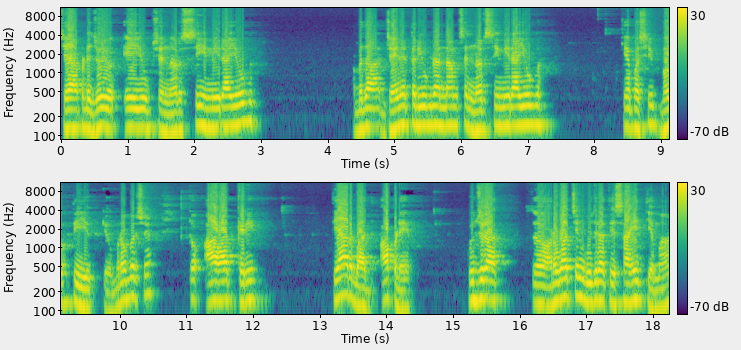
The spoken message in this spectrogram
જે આપણે જોયું એ યુગ છે નરસિંહ મીરા યુગ બધા જૈનેતર યુગના નામ છે નરસિંહ મીરા યુગ કે પછી ભક્તિ યુગ કયો, બરાબર છે? તો આ વાત કરી. ત્યારબાદ આપણે ગુજરાત અર્વાચીન ગુજરાતી સાહિત્યમાં,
